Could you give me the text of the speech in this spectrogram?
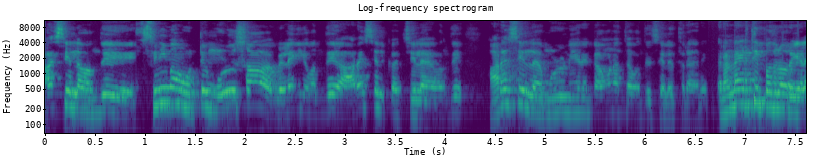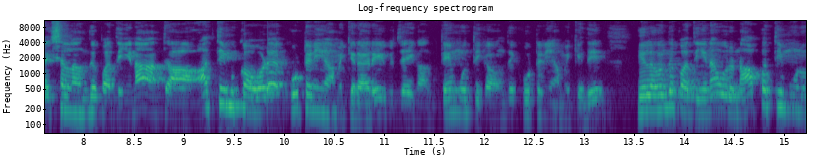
அரசியல வந்து சினிமா விட்டு முழுசா விலகி வந்து அரசியல் கட்சியில வந்து அரசியல்ல முழு நேர கவனத்தை வந்து செலுத்துறாரு. ரெண்டாயிரத்தி பதினோரு எலெக்ஷன்ல வந்து பாத்தீங்கன்னா த- அதிமுகவோட கூட்டணி அமைக்கிறாரு விஜயகாந்த். தேமுதிக வந்து கூட்டணி அமைக்குது. இதுல வந்து பாத்தீங்கன்னா ஒரு நாற்பத்தி மூணு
